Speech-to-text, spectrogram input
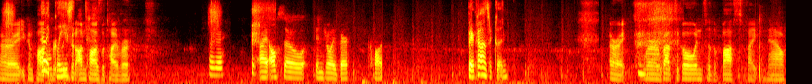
Alright, you can pause. like You can unpause the timer. Okay. I also enjoy bear claws. Bear claws are good. Alright, we're about to go into the boss fight now.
